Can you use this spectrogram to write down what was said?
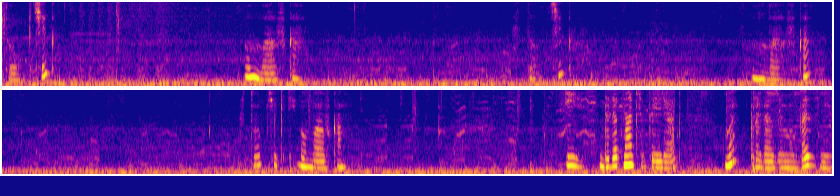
Стовпчик. Убавка. Стовпчик. Убавка. стопчик і убавка. І 19 ряд ми пров'язуємо без змін.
